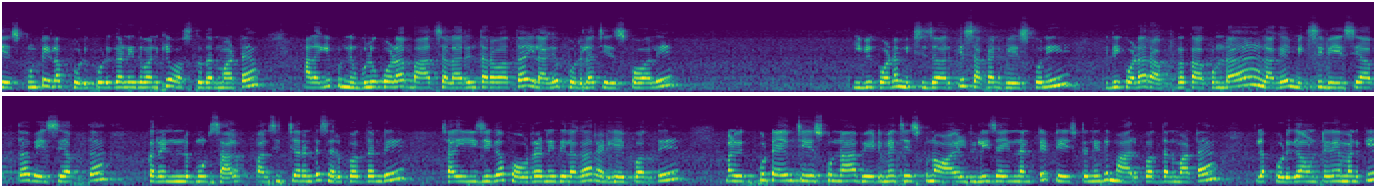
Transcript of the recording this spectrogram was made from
చేసుకుంటే ఇలా పొడి పొడిగా అనేది మనకి వస్తుంది అనమాట అలాగే ఇప్పుడు నువ్వులు కూడా బాగా చల్లారిన తర్వాత ఇలాగే పొడిలా చేసుకోవాలి. ఇవి కూడా మిక్సీ జార్కి సగానికి వేసుకొని ఇది కూడా రఫ్గా కాకుండా ఇలాగే మిక్సీ వేసి ఆపుతా వేసి ఆపుతా ఒక రెండు మూడు సార్లు పలిసిచ్చారంటే సరిపోద్దండి. చాలా ఈజీగా పౌడర్ అనేది ఇలాగా రెడీ అయిపోద్ది. మనం ఎక్కువ టైం చేసుకున్న వేడి మీద చేసుకున్న ఆయిల్ రిలీజ్ అయిందంటే టేస్ట్ అనేది మారిపోద్ది అనమాట ఇలా పొడిగా ఉంటేనే మనకి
